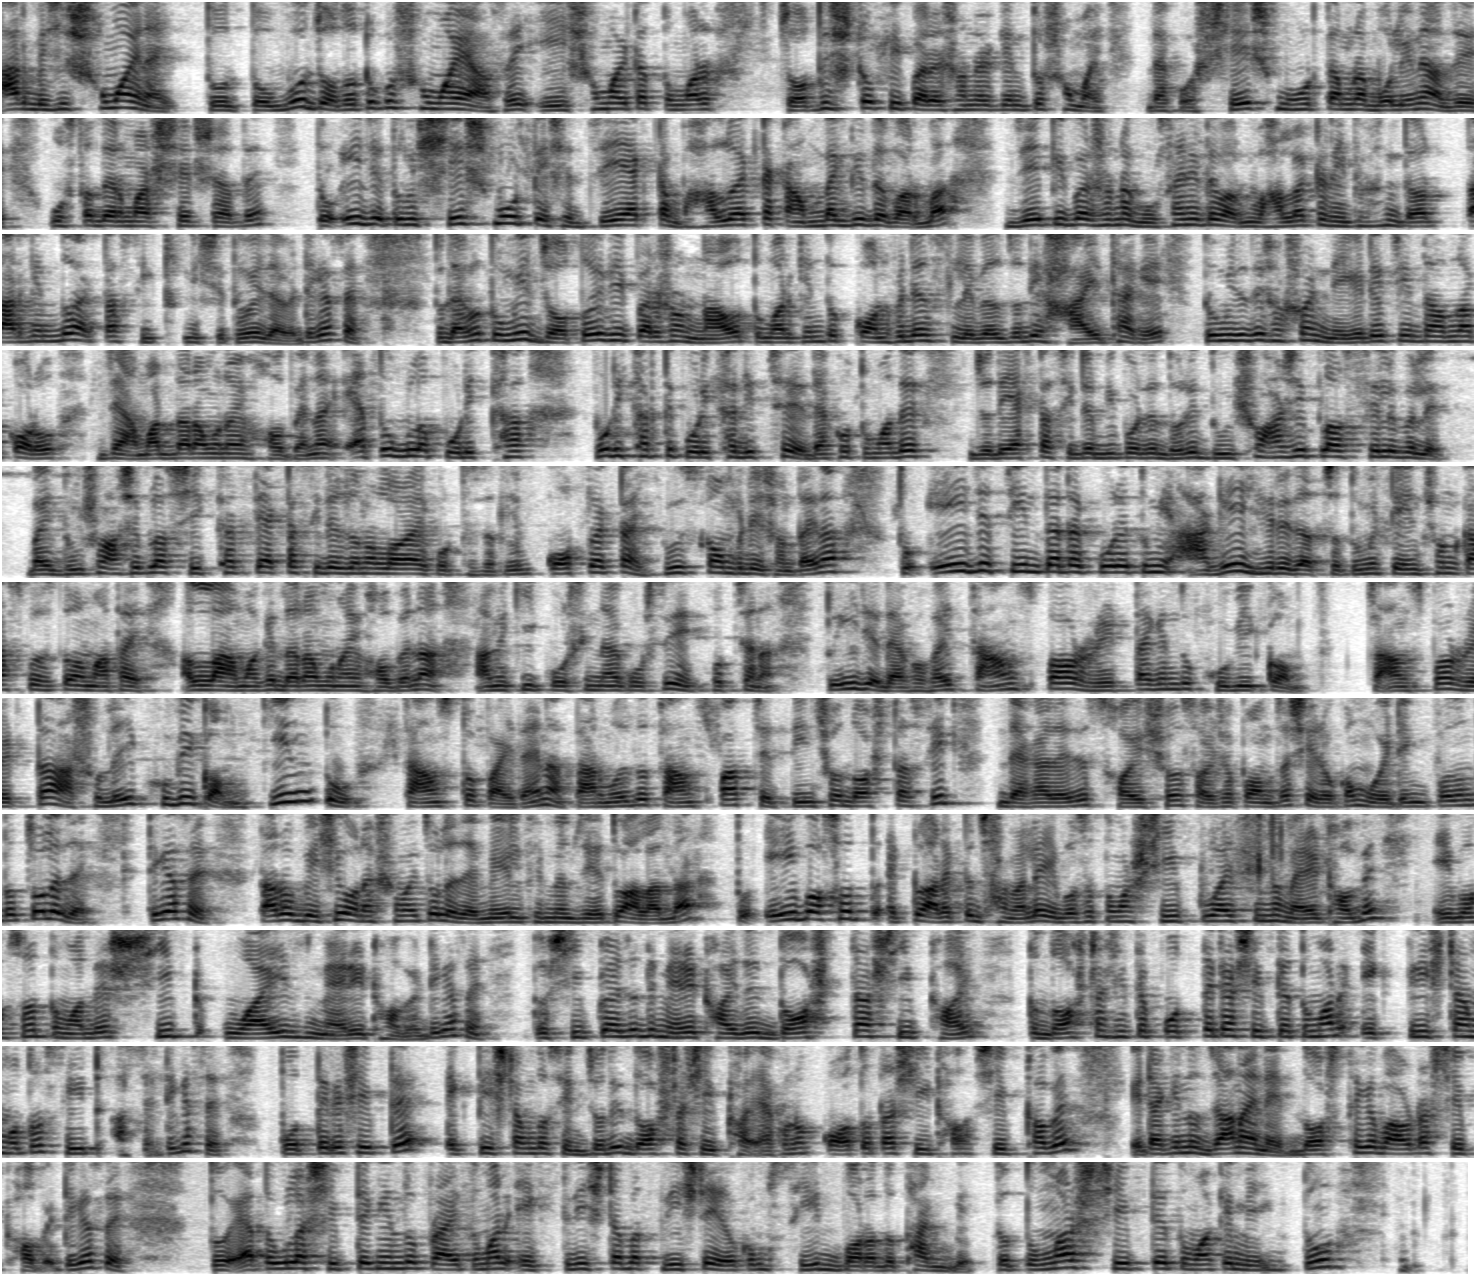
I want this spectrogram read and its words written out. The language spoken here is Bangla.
আর বেশি সময় নাই। তো তবুও যতটুকু সময় আছে, এই সময়টা তোমার যথেষ্ট প্রিপারেশনের কিন্তু সময়। দেখো, শেষ মুহূর্তে আমরা বলি না যে উস্তাদের মার শেষ সাথে তো এই যে তুমি শেষ মুহূর্তে এসে যে একটা ভালো একটা কামব্যাক দিতে পারবা, যে প্রিপারেশনটা গুছাই নিতে পারবা, ভালো একটা রিভিশন দিতে পারবা, তার কিন্তু একটা সিট নিশ্চিত হয়ে যাবে, ঠিক আছে? তো দেখো, তুমি যতই প্রিপারেশন নাও, তোমার কিন্তু কনফিডেন্স লেভেল যদি হাই থাকে, তুমি যদি সবসময় নেগেটিভ চিন্তা ভাবনা করো যে আমার দ্বারা মনে হয় হবে না। এতগুলো পরীক্ষা, পরীক্ষার্থী পরীক্ষা দিচ্ছে। দেখো তোমাদের যদি একটা সিটের বিপরীতে ধরি, দুইশো আশি প্লাস ছেলে পেলে বাই দুইশো আশি প্লাস শিক্ষার্থী একটা সিটের জন্য লড়াই করতেছে, তাহলে কত একটা হিউজ কম্পিটিশন তাই না? তো এই যে চিন্তাটা করে তুমি আগেই হেরে যাচ্ছ, তুমি টেনশন কাজ করছে তোমার মাথায়, আল্লাহ আমাকে দ্বারা মনে হয় হবে না, আমি কি করছি না করছি হচ্ছে না। তো এই যে দেখো ভাই চান্স পাওয়ার রেটটা কিন্তু খুবই কম। চান্স পাওয়ার রেটটা আসলেই খুবই কম। কিন্তু চান্স তো পাই, তাই না? তার মধ্যে তো চান্স পাচ্ছে, তিনশো দশটা সিট দেখা যায় যে ছয়শো ছয়শো পঞ্চাশ এরকম ওয়েটিং পর্যন্ত চলে যায়, ঠিক আছে? তারও বেশি অনেক সময় চলে যায় মেল ফিমেল যেহেতু আলাদা, তো এই বছর একটু আরেকটু ঝামেলা, এই বছর তোমার শিফট ওয়াইজ কিন্তু ম্যারিট হবে, এই বছর তোমাদের শিফট ওয়াইজ মেরিট হবে, ঠিক আছে? তো শিফট ওয়াইজ যদি মেরিট হয়, যদি দশটা শিফট হয়, তো দশটা শিফটে প্রত্যেকটা শিফটে তোমার একত্রিশটার মতো সিট আছে, ঠিক আছে? প্রত্যেকটা শিফটে একত্রিশটার মতো সিট যদি দশটা শিফট হয়, এখনও কতটা সিট শিফট হবে, এটা কিন্তু জানাই নেই, দশ থেকে বারোটা শিফট হবে, ঠিক আছে? তো এতগুলো শিফটে কিন্তু প্রায় তোমার একত্রিশটা বা ত্রিশটা এরকম সিট বরাদ্দ থাকবে। তো তোমার শিফটে তোমাকে কিন্তু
